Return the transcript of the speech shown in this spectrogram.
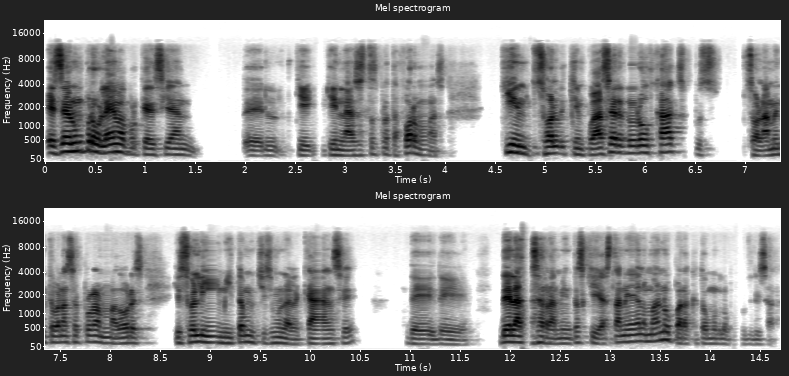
ese era un problema porque decían, el, quien, lanza estas plataformas. Quien, quien pueda hacer growth hacks, pues solamente van a ser programadores y eso limita muchísimo el alcance de, de, de, las herramientas que ya están ahí a la mano para que todo el mundo lo pueda utilizar.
